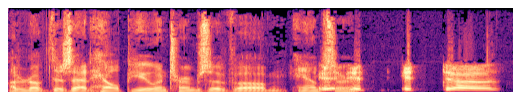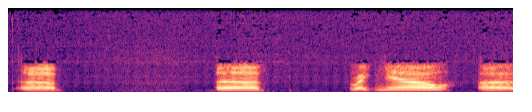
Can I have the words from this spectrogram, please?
I don't know. Does that help you in terms of um, answer? It, it, does. Uh, uh, right now, uh,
